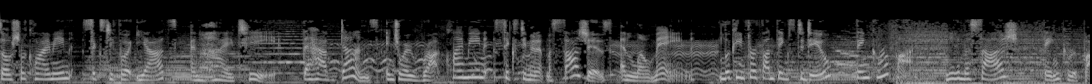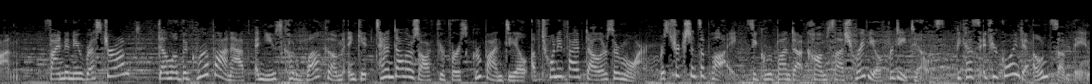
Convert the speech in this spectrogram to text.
social climbing, 60 foot yachts, and high tea. The have dones enjoy rock climbing, 60 minute massages, and lo mein. Looking for fun things to do? Think Groupon. Need a massage? Think Groupon. Find a new restaurant? Download the Groupon app and use code WELCOME and get $10 off your first Groupon deal of $25 or more. Restrictions apply. See Groupon.com slash radio for details. Because if you're going to own something,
